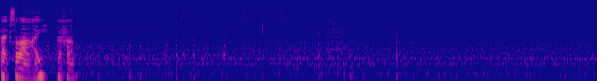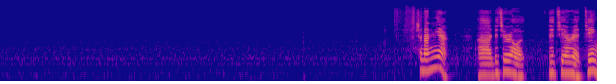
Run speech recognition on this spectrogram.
แตกสลายนะครับะนั้นเนี่ยอ่า deterior- deteriorating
